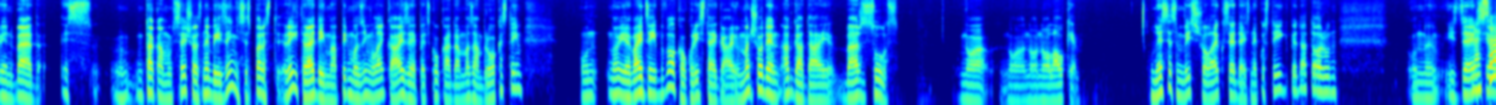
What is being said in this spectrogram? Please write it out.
viena bēda. Es, tā kā mums sešos nebija ziņas, es parasti rīta raidījumā pirmo ziņu laikā aizēju pēc kaut kādām mazām brokastīm. Uh, Un, nu, ja vajadzība vēl kaut kur izteigāja, un man šodien atgādāja bērnu sulas no, no, no, no laukiem. Un es esmu visu šo laiku sēdējis nekustīgi pie datora un, un uh, izdzēris jau,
